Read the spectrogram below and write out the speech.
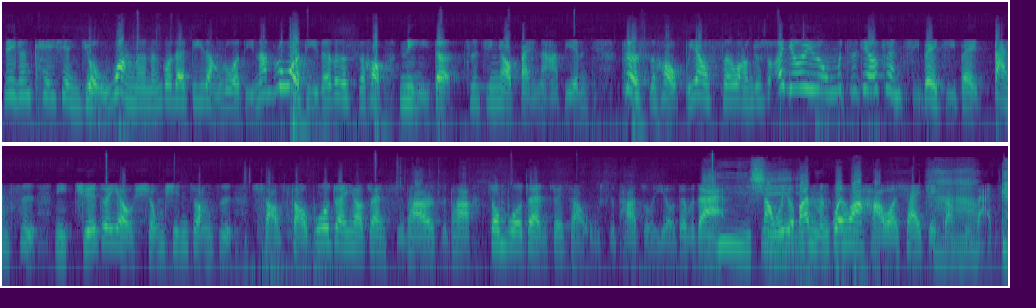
那根 K 线有望呢，能够在低档落底。那落底的这个时候，你的资金要摆哪边？这时候不要奢望，就说哎呦，我们直接要赚几倍几倍。但是你绝对要有雄心壮志，少少波段要赚十趴二十趴，中波段最少五十趴左右，对不对？嗯，那我有把你们规划好哦，下一节告诉大家。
